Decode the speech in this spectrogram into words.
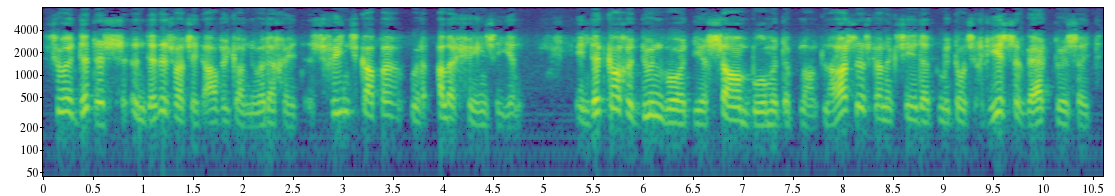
So dit is en dit is wat Suid-Afrika nodig het, is vriendskappe oor alle grense heen. En dit kan gedoen word deur saam bome te plant. Laastens kan ek sê dat met ons reuse werkloosheid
